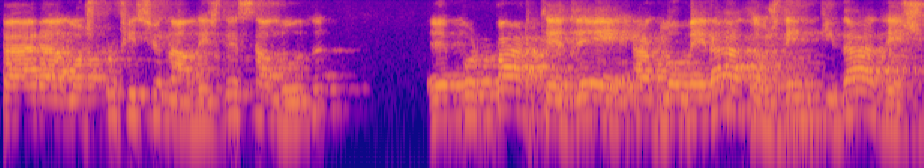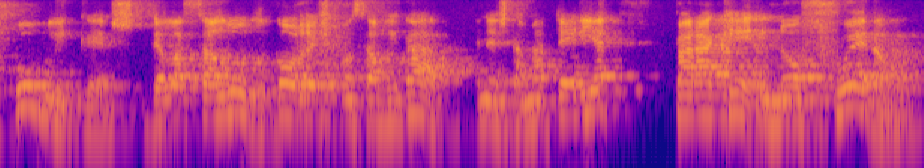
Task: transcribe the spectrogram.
para os profissionais de saúde eh, por parte de aglomerados de entidades públicas de la saúde com responsabilidade nesta matéria para que no fueran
